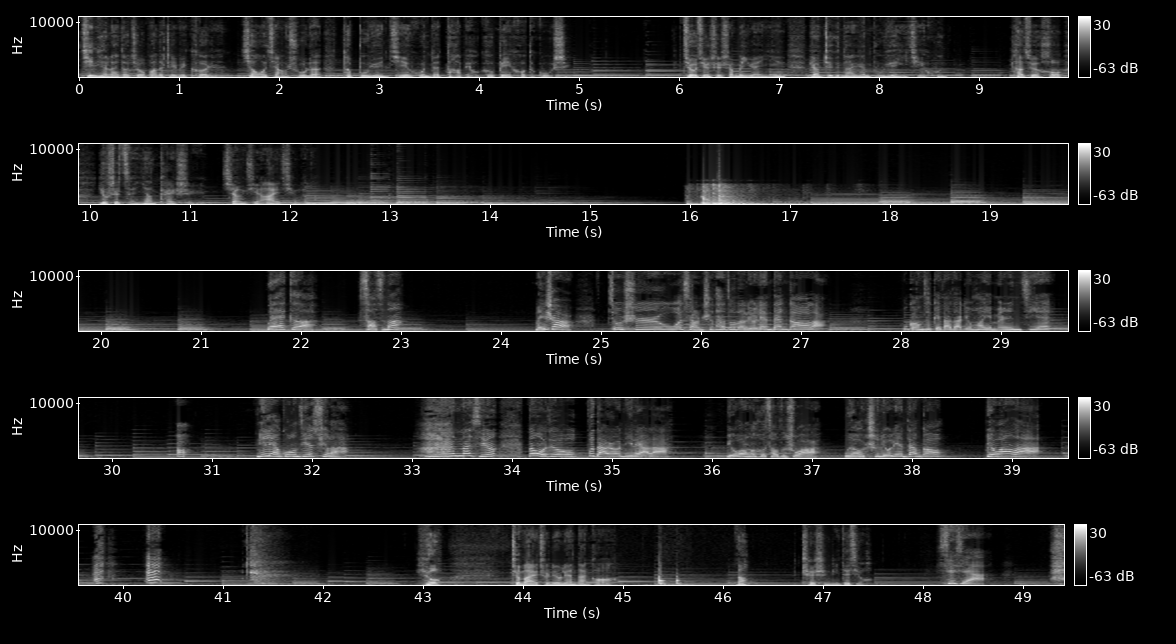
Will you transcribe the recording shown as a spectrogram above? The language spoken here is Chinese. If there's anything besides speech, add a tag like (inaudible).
今天来到酒吧的这位客人向我讲述了他不愿结婚的大表哥背后的故事。究竟是什么原因让这个男人不愿意结婚？他最后又是怎样开始相信爱情的呢？喂，哥，嫂子呢？没事儿，就是我想吃他做的榴莲蛋糕了。我刚才给他打电话也没人接。啊，你俩逛街去了？啊，那行，那我就不打扰你俩了。别忘了和嫂子说啊，我要吃榴莲蛋糕，别忘了。哎哎，哟，这么爱吃榴莲蛋糕啊？喏，这是你的酒。谢谢啊。哎，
